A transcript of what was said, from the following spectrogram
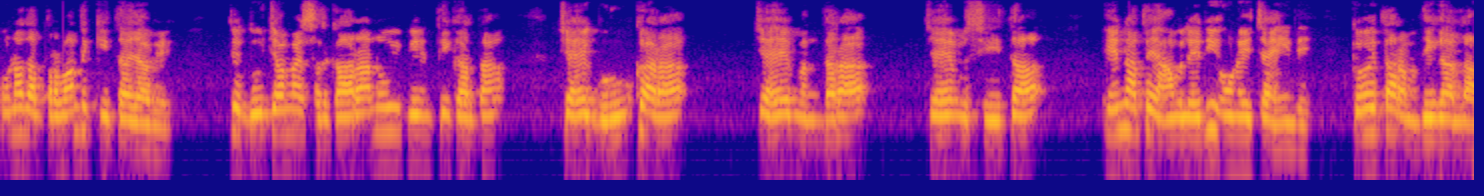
ਉਹਨਾਂ ਦਾ ਪ੍ਰਬੰਧ ਕੀਤਾ ਜਾਵੇ। ਤੇ ਦੂਜਾ ਮੈਂ ਸਰਕਾਰਾਂ ਨੂੰ ਵੀ ਬੇਨਤੀ ਕਰਦਾ, ਚਾਹੇ ਗੁਰੂ ਘਰ ਆ, ਚਾਹੇ ਮੰਦਰ ਆ, ਚਾਹੇ ਮਸੀਤ ਆ, ਇਹਨਾਂ ਤੇ ਹਮਲੇ ਨਹੀਂ ਹੋਣੇ ਚਾਹੀਦੇ, ਕਿਉਂਕਿ ਧਰਮ ਦੀ ਗੱਲ ਆ।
